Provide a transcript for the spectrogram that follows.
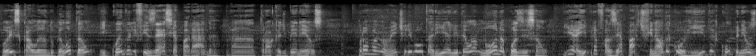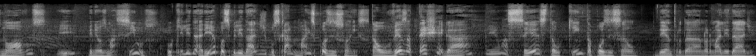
Foi escalando o pelotão e quando ele fizesse a parada para troca de pneus, provavelmente ele voltaria ali pela nona posição. E aí para fazer a parte final da corrida com pneus novos e pneus macios, o que lhe daria a possibilidade de buscar mais posições, talvez até chegar em uma sexta ou quinta posição dentro da normalidade.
